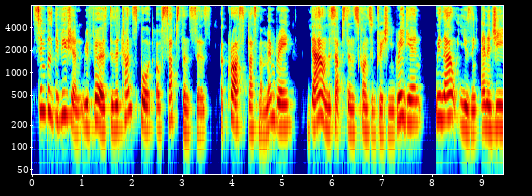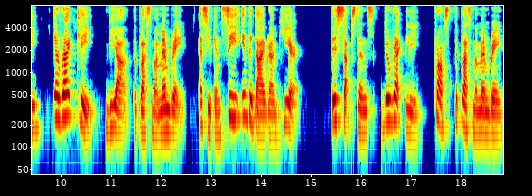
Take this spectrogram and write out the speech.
Simple diffusion refers to the transport of substances across plasma membrane down the substance concentration gradient without using energy directly via the plasma membrane, as you can see in the diagram here. This substance directly crossed the plasma membrane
